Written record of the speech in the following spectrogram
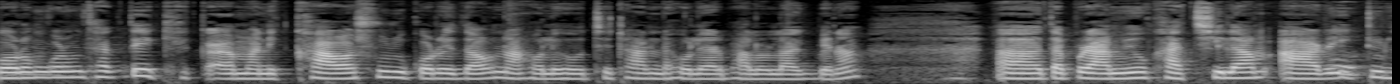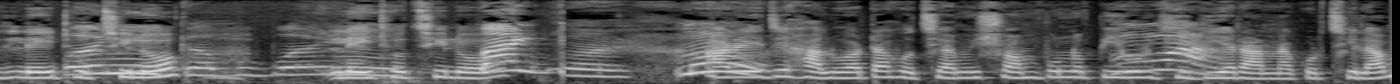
গরম গরম থাকতে মানে খাওয়া শুরু করে দাও না হলে হচ্ছে ঠান্ডা হলে আর ভালো লাগবে না। তারপর আমিও খাচ্ছিলাম আর একটু লেট হচ্ছিল লেট হচ্ছিল। আর এই যে হালুয়াটা হচ্ছে আমি সম্পূর্ণ পিওর ঘি দিয়ে রান্না করছিলাম।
